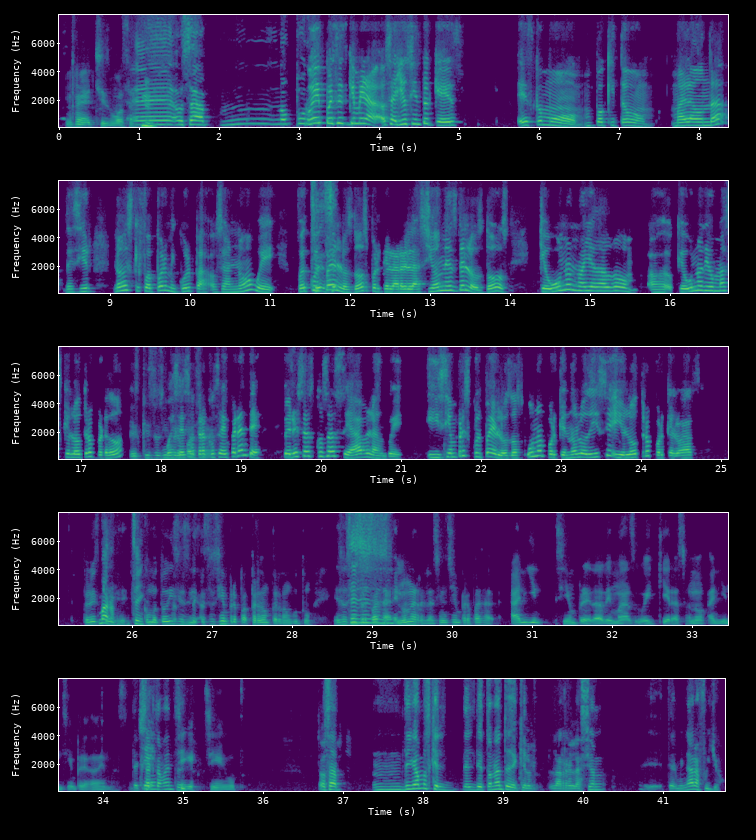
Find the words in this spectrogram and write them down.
Chismosa. Eh, o sea, mm, no por... Güey, pues es que mira, o sea, yo siento que es es como un poquito mala onda decir, no, es que fue por mi culpa. O sea, no, güey, fue culpa sí. de los dos, porque la relación es de los dos. Que uno no haya dado, ah, que uno dio más que el otro, perdón, Es que eso pues es otra pasa. cosa diferente. Pero esas cosas se hablan, güey. Y siempre es culpa de los dos. Uno porque no lo dice y el otro porque lo hace. Pero es Bueno, que, sí. como tú dices, eso siempre, pa- perdón, perdón, Gutu, eso siempre sí, sí, pasa, sí. en una relación siempre pasa, alguien siempre da de más, güey, quieras o no, alguien siempre da de más. Exactamente. Sigue, sigue, Gutu. O sea, digamos que el, el detonante de que la relación eh, terminara fui yo.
